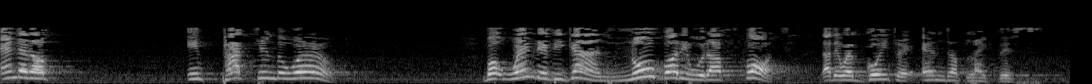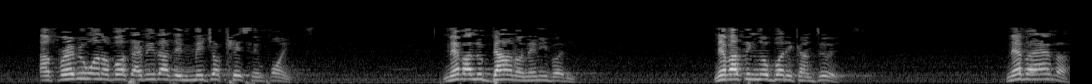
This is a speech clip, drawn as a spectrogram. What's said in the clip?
ended up impacting the world. But when they began, nobody would have thought that they were going to end up like this. And for every one of us, I believe that's a major case in point. Never look down on anybody. Never think nobody can do it. Never ever.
